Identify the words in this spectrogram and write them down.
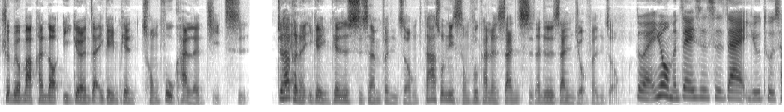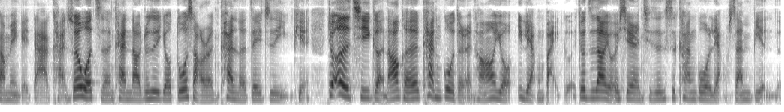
所以没有办法看到一个人在一个影片重复看了几次。就他可能一个影片是十三分钟，大家说你重复看了三次，那就是三十九分钟。对，因为我们这一次是在 YouTube 上面给大家看，所以我只能看到就是有多少人看了这支影片，就二十七个，然后可是看过的人好像有一两百个，就知道有一些人其实是看过两三遍的。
